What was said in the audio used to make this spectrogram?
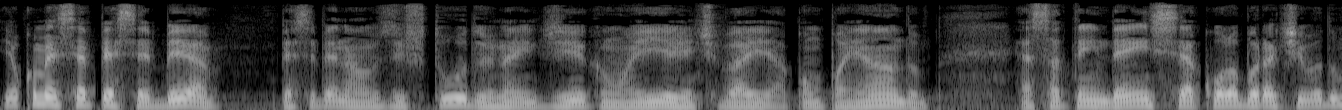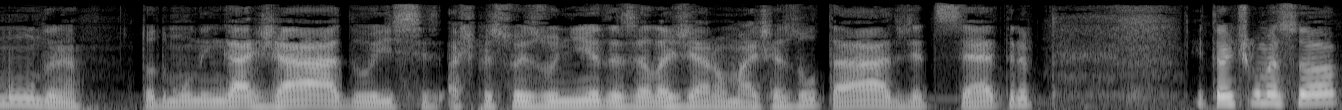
E eu comecei a perceber, perceber não, os estudos né, indicam aí, a gente vai acompanhando, essa tendência colaborativa do mundo, né? Todo mundo engajado e se- as pessoas unidas elas geram mais resultados, etc. Então a gente começou,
